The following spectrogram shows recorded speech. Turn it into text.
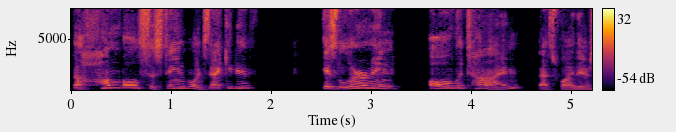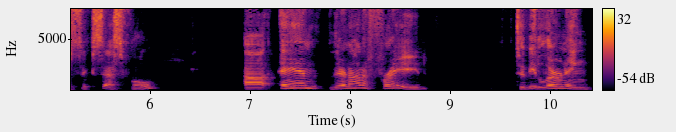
The humble, sustainable executive is learning all the time. That's why they're successful. Uh, and they're not afraid to be learning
